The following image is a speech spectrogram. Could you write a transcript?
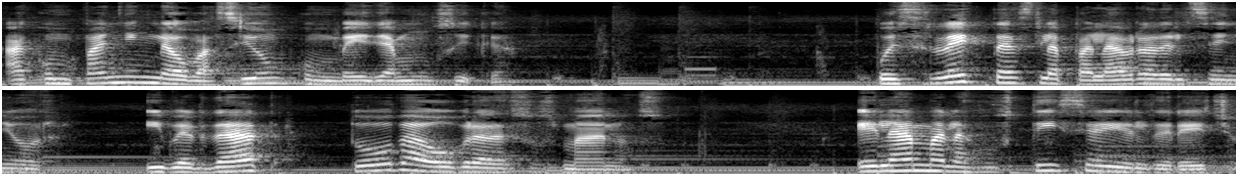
Acompañen la ovación con bella música. Pues recta es la palabra del Señor y verdad toda obra de sus manos. Él ama la justicia y el derecho,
